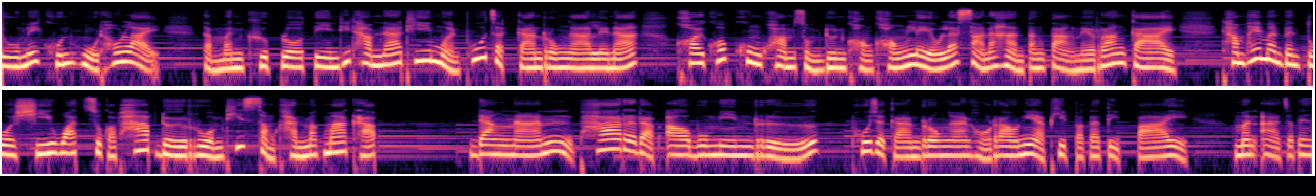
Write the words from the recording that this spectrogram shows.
ดูไม่คุ้นหูเท่าไหร่ แต่มันคือโปรตีนที่ทำหน้าที่เหมือนผู้จัดการโรงงานเลยนะ คอยควบคุมความสมดุลของของเหลวและสารอาหารต่างๆ ในร่างกายทำให้มันเป็นตัวชี้วัดสุขภาพโดยรวมที่สำคัญมากๆครับ ดังนั้นถ้าระดับอัลบูมิน หรือผู้จัดการโรงงานของเราเนี่ยผิดปกติไป มันอาจจะเป็น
